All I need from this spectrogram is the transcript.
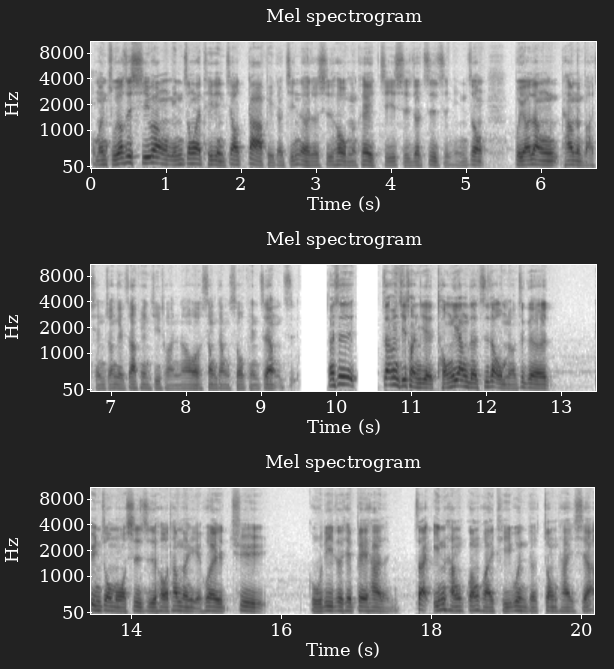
我们主要是希望民众在提领较大笔的金额的时候，我们可以及时的制止民众，不要让他们把钱转给诈骗集团，然后上当受骗这样子。但是。诈骗集团也同样的知道我们有这个运作模式之后，他们也会去鼓励这些被害人，在银行关怀提问的状态下，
